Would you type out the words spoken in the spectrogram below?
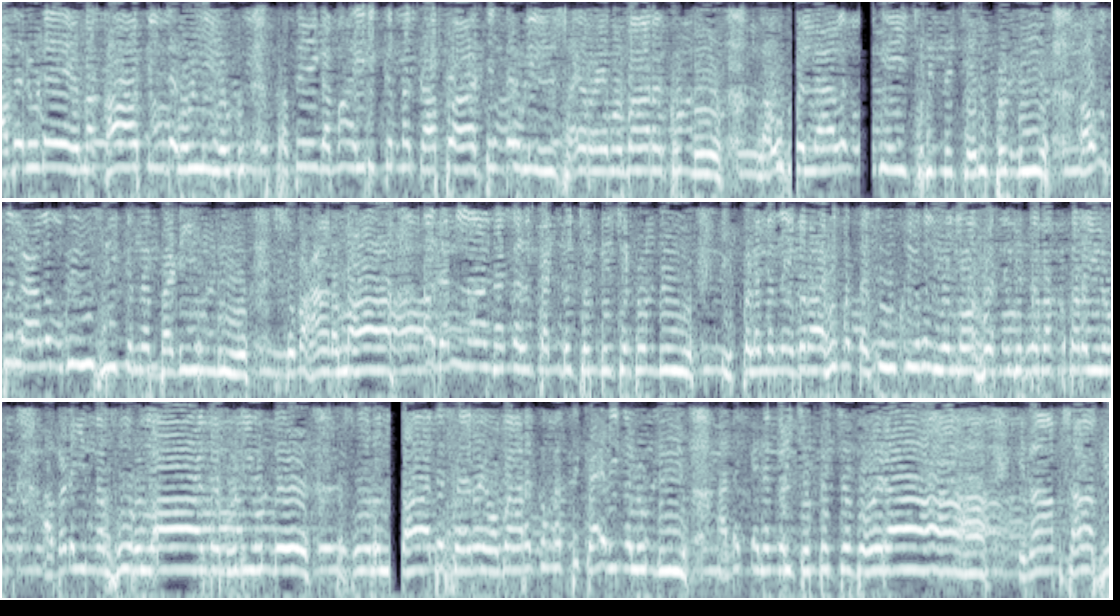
അവരുടെ മഖാമിന്റെ ഉള്ളിലും പ്രത്യേകമായിരിക്കുന്ന കാപ്പാട്ടിന്റെ ഉള്ളിൽ ഷൈറെ മുബാറക്കുണ്ട് ഔഫുലാളം ഉപയോഗിച്ചിരുന്ന ചെരുപ്പുണ്ട്. ഔഫുലാളം ഉപയോഗിച്ചിരിക്കുന്ന പടിയുണ്ട്. സുബാനല്ലാ അതെല്ലാം ഞങ്ങൾ കണ്ടു ചിന്തിച്ചിട്ടുണ്ട്. ഇപ്പോഴെന്ന് ഇബ്രാഹിം തസൂഖിന്റെ മക്ബറയിലും അവിടെയും റസൂറുല്ലാന്റെ മുടിയുണ്ട്. റസൂറുല്ലാന്റെ ഷൈറെ മുബാറക്കും മറ്റ് കാര്യങ്ങളുണ്ട്. അതൊക്കെ ഞങ്ങൾ ചിന്തിച്ചു പോരാ. ഇമാം ഷാഫി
